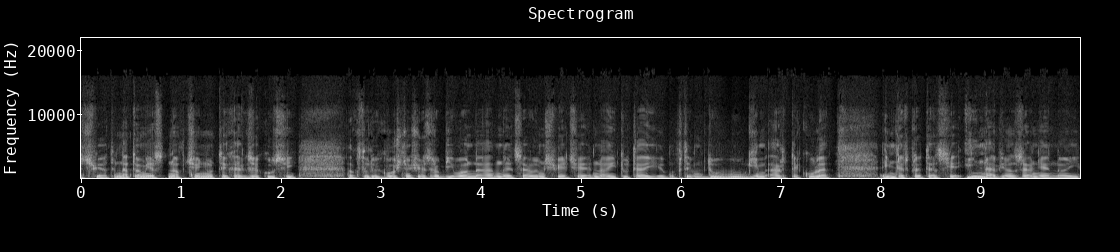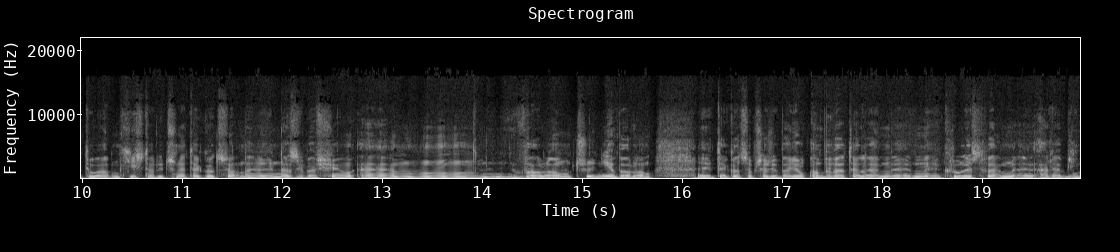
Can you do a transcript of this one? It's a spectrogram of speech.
Świat. Natomiast no, w cieniu tych egzekucji, o których głośno się zrobiło na całym świecie, no i tutaj w tym długim artykule interpretacje i nawiązanie, no i tło historyczne tego, co nazywa się um, wolą czy niewolą e, tego, co przeżywają obywatele Królestwa Arabii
